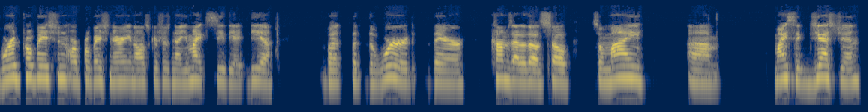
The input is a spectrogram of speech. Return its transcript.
word probation or probationary in all scriptures. Now you might see the idea, but but the word there comes out of those. So so my um, my suggestion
